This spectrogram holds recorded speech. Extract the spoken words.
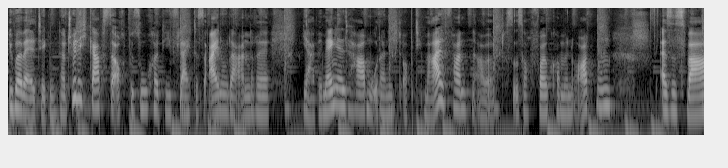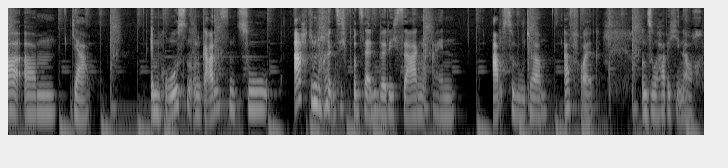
überwältigend. Natürlich gab es da auch Besucher, die vielleicht das eine oder andere ja, bemängelt haben oder nicht optimal fanden, aber das ist auch vollkommen in Ordnung. Also es war ähm, ja im Großen und Ganzen zu 98 Prozent, würde ich sagen, ein absoluter Erfolg. Und so habe ich ihn auch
